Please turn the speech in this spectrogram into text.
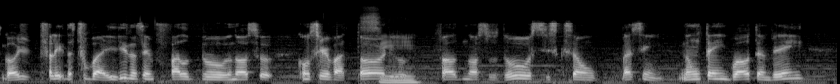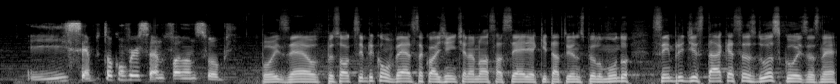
Igual eu falei da Tubaína, sempre falo do nosso conservatório, Sim. falo dos nossos doces, que são, assim, não tem igual também. E sempre estou conversando, falando sobre. Pois é, o pessoal que sempre conversa com a gente na nossa série aqui Tatuanos pelo Mundo sempre destaca essas duas coisas, né?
